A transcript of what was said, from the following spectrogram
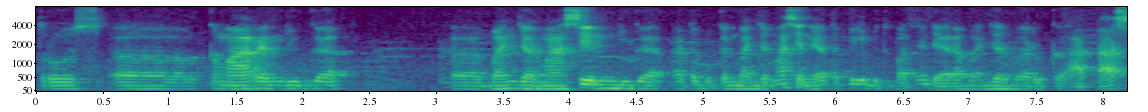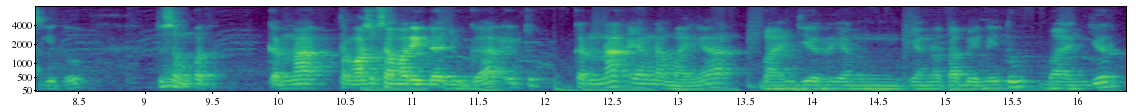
terus uh, kemarin juga uh, Banjarmasin juga atau bukan Banjarmasin ya, tapi lebih tepatnya daerah Banjarbaru ke atas gitu. Itu hmm. sempat kena termasuk Samarinda juga itu kena yang namanya banjir yang yang notabene itu banjir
